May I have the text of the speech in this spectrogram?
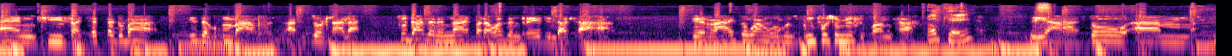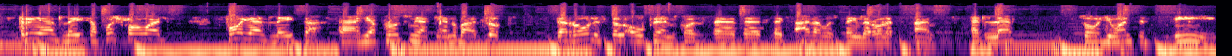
and he suggested uba ize kuMuvhango sizodlala 2009 but I wasn't ready ndathi the right okwangoku ndifuna upusha music wami cha. okay Yeah. So um, three years later, push forward. Four years later, uh, he approached me again about look, the role is still open because the, the the guy that was playing the role at the time had left. So he wanted me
